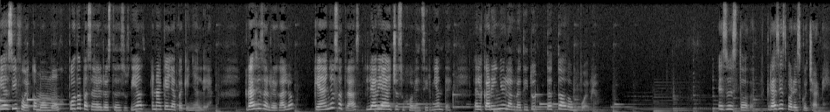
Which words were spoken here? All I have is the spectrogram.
Y así fue como Monk pudo pasar el resto de sus días en aquella pequeña aldea, gracias al regalo que años atrás le había hecho su joven sirviente, el cariño y la gratitud de todo un pueblo. Eso es todo. Gracias por escucharme.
